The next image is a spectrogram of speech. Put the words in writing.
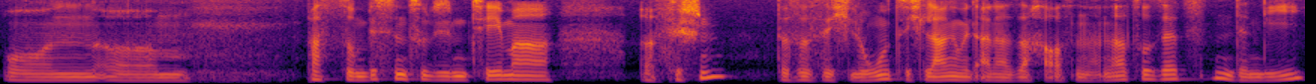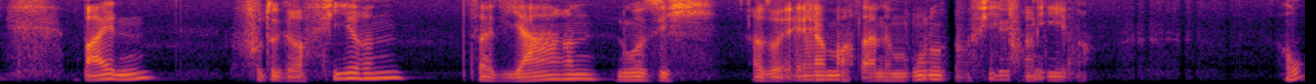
Und ähm, passt so ein bisschen zu diesem Thema äh, Fischen, dass es sich lohnt, sich lange mit einer Sache auseinanderzusetzen, denn die beiden fotografieren seit Jahren nur sich. Also er macht eine Monografie von ihr. Oh,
